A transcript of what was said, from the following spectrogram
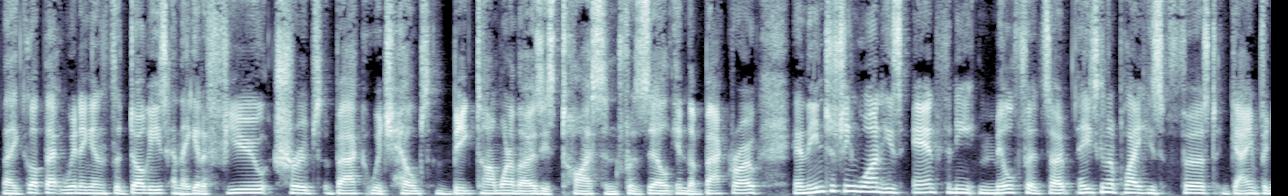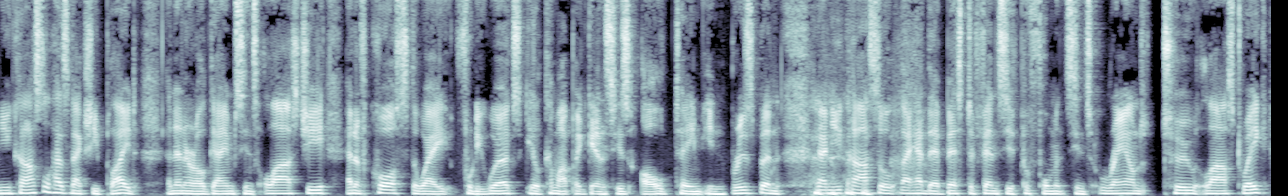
They got that win against the Doggies and they get a few troops back, which helps big time. One of those is Tyson Frizell in the back row. And the interesting one is Anthony Milford. So he's going to play his first game for Newcastle. Hasn't actually played an NRL game since last year. And of course, the way footy works, he'll come up against his old team in Brisbane. Now, Newcastle, they had their best defensive performance since round two last week.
